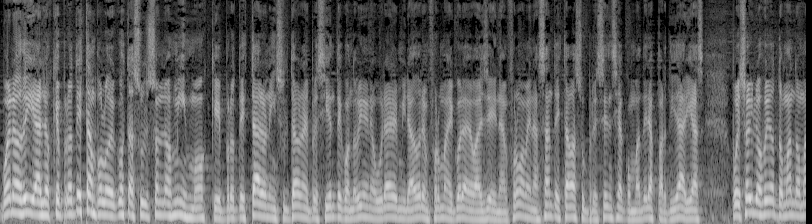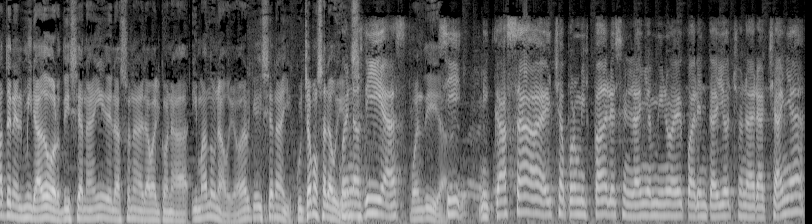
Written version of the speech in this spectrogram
Buenos días. Los que protestan por lo de Costa Azul son los mismos que protestaron e insultaron al presidente cuando vino a inaugurar el mirador en forma de cola de ballena. En forma amenazante estaba su presencia con banderas partidarias. Pues hoy los veo tomando mate en el mirador, dice Anaí de la zona de la balconada. Y manda un audio, a ver qué dice Anaí. Escuchamos a la audiencia. Buenos días. Buen día. Sí, mi casa, hecha por mis padres en el año 1948 en Arachaña,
